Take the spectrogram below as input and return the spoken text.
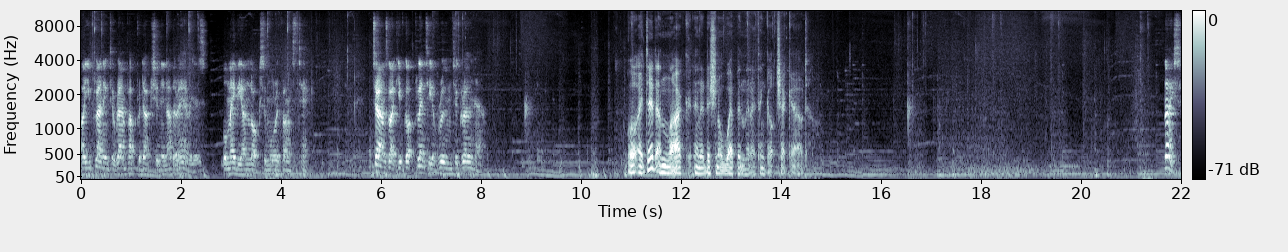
are you planning to ramp up production in other areas, or maybe unlock some more advanced tech? Sounds like you've got plenty of room to grow now. Well, I did unlock an additional weapon that I think I'll check out. Nice.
